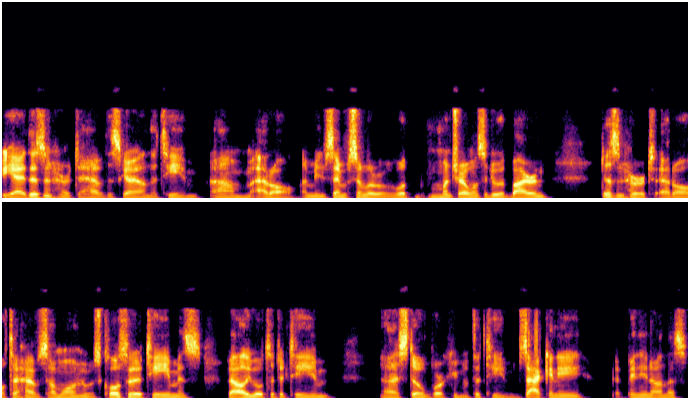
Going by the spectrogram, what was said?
yeah it doesn't hurt to have this guy on the team um at all. I mean same similar with what montreal wants to do with byron. Doesn't hurt at all to have someone who is close to the team is valuable to the team uh, still working with the team. Zach any opinion on this?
